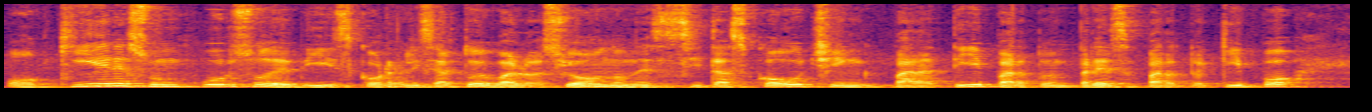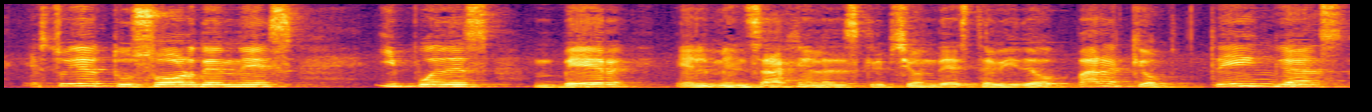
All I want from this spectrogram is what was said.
o quieres un curso de DISC o realizar tu evaluación o necesitas coaching para ti, para tu empresa, para tu equipo, estoy a tus órdenes y puedes ver el mensaje en la descripción de este video para que obtengas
